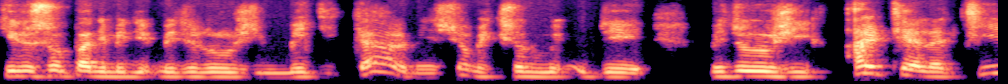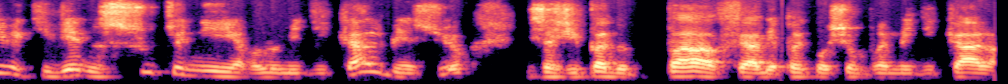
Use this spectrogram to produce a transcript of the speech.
qui ne sont pas des méthodologies médicales, bien sûr, mais qui sont des méthodologies alternatives qui viennent soutenir le médical, bien sûr. Il ne s'agit pas de pas faire des précautions prémédicales,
